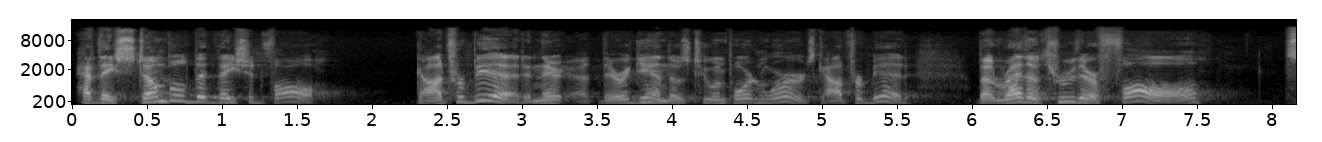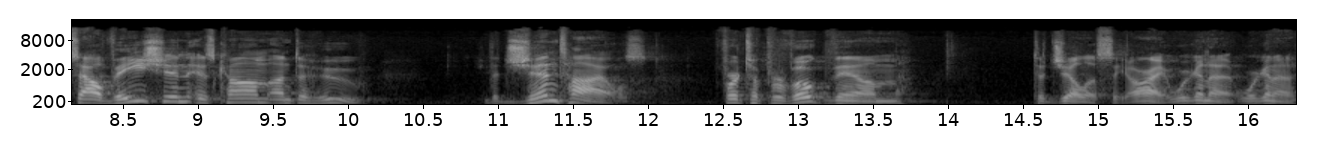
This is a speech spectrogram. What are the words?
have they stumbled that they should fall? God forbid. And there, uh, there again, those two important words God forbid. But rather, through their fall, salvation is come unto who? The Gentiles, for to provoke them to jealousy. All right, we're going to we're gonna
